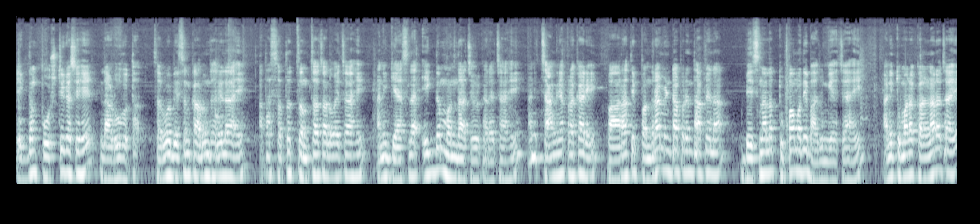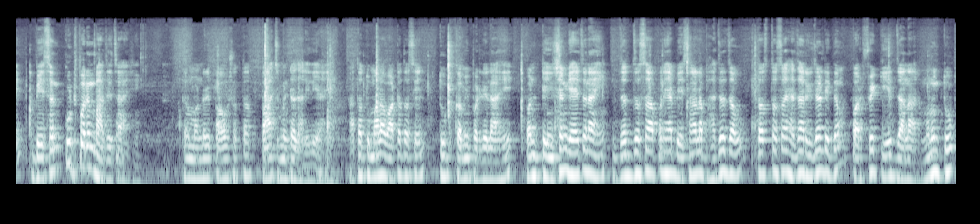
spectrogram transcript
एकदम पौष्टिक असे हे लाडू होतात. सर्व बेसन काढून झालेलं आहे. आता सतत चमचा चालवायचा आहे आणि गॅसला एकदम मंद आचेवर करायचा आहे. आणि चांगल्या प्रकारे बारा ते पंधरा मिनिटापर्यंत आपल्याला बेसनाला तुपामध्ये भाजून घ्यायचे आहे आणि तुम्हाला कळणारच आहे बेसन कुठपर्यंत भाजायचं आहे. तर मंडळी पाहू शकता पाच मिनटं झालेली आहे. आता तुम्हाला वाटत असेल तूप कमी पडलेलं आहे पण टेन्शन घ्यायचं नाही. जस जसं आपण ह्या बेसनाला भाजत जाऊ तस तसं ह्याचा रिझल्ट एकदम परफेक्ट येत जाणार. म्हणून तूप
